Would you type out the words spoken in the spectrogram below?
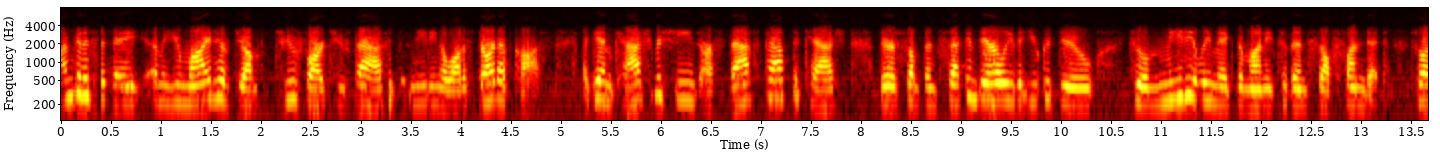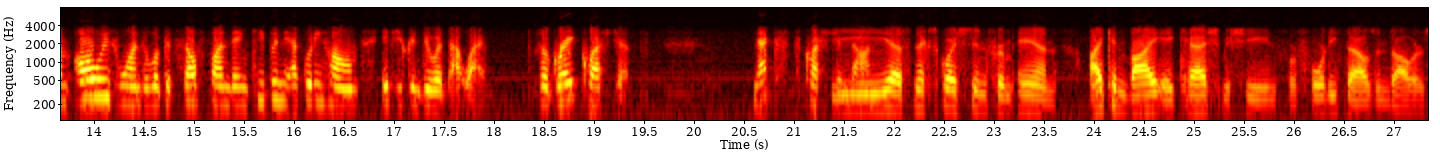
I'm going to say, I mean, you might have jumped too far too fast, needing a lot of startup costs. Again, cash machines are fast path to cash. There's something secondarily that you could do to immediately make the money to then self fund it. So I'm always one to look at self-funding, keeping the equity home if you can do it that way. So great questions. Next question, Don. Yes, next question from Ann. I can buy a cash machine for forty thousand dollars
